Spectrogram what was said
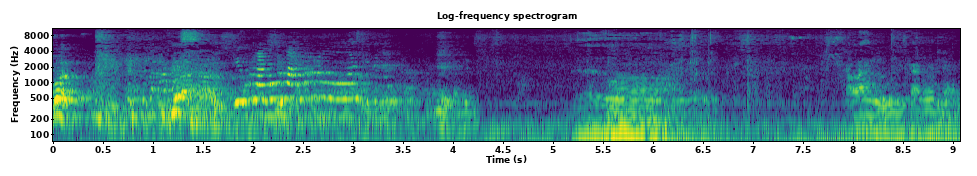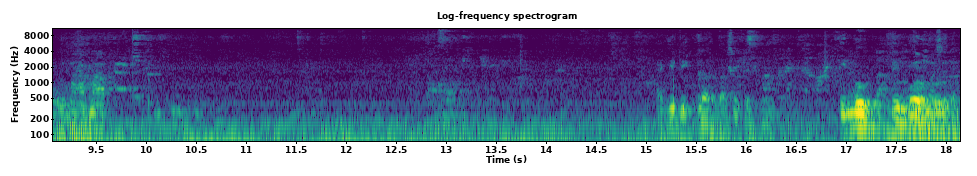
Wah. Diulang-ulang terus gitu kan. Oke. Kalah lu kangen ya. Maaf, maaf. Lagi di gor maksudnya. Timbu, timbu maksudnya.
